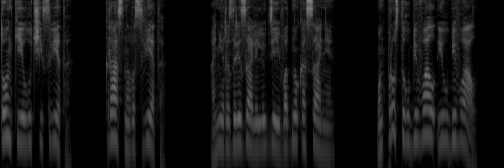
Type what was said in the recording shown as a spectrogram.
тонкие лучи света, красного света. Они разрезали людей в одно касание. Он просто убивал и убивал.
